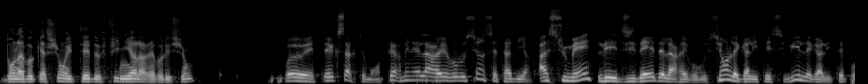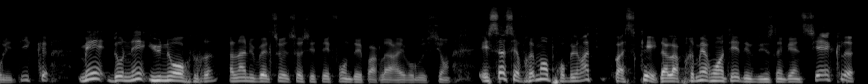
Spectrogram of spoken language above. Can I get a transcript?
dont la vocation était de finir la révolution? Oui, oui, exactement. Terminer la révolution, c'est-à-dire assumer les idées de la révolution, l'égalité civile, l'égalité politique, mais donner un ordre à la nouvelle société fondée par la révolution. Et ça, c'est vraiment problématique parce que dans la première moitié du 19e siècle,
